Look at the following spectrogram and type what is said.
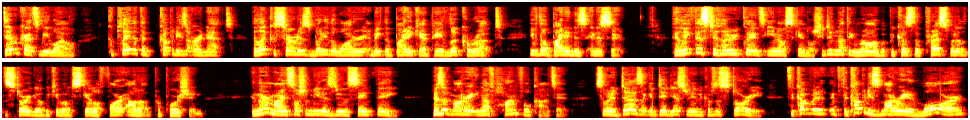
Democrats, meanwhile, complain that the companies are inept. They let conservatives muddy the water and make the Biden campaign look corrupt, even though Biden is innocent. They link this to Hillary Clinton's email scandal. She did nothing wrong, but because the press wouldn't let the story go, it became a scandal far out of proportion. In their mind, social media is doing the same thing It doesn't moderate enough harmful content. So when it does, like it did yesterday, it becomes a story. If the company if the company's moderated more,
